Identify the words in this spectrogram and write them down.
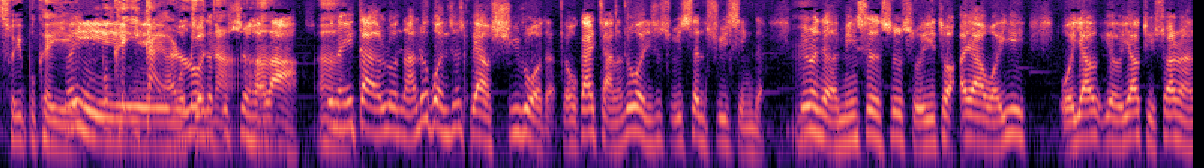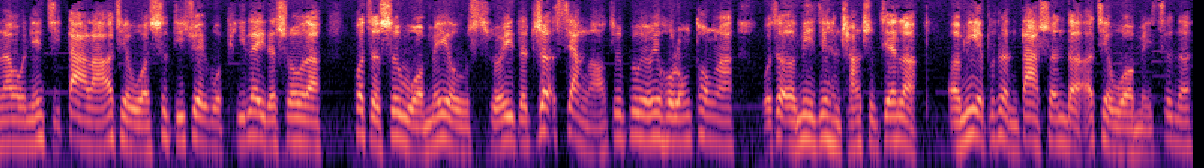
所以不可以，所以不可以一概而论啊，不适合啦，不能一概而论啊。如果你是比较虚弱的，我刚才讲了，如果你是属于肾虚型的，比如你的耳鸣是是属于说，哎呀，我一我腰有腰腿酸软了，我年纪大了，而且我是的确我疲累的时候呢，或者是我没有所谓的热象啊，就不容易喉咙痛啊，我这耳鸣已经很长时间了。耳鸣也不是很大声的，而且我每次呢，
